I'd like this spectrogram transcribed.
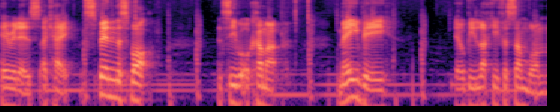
Here it is. Okay, spin the spot and see what will come up. Maybe it'll be lucky for someone.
